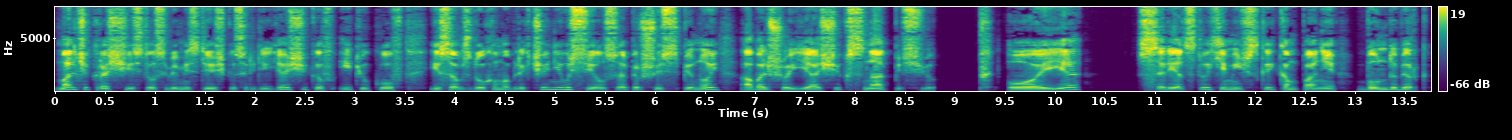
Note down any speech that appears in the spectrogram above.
Мальчик расчистил себе местечко среди ящиков и тюков и со вздохом облегчения уселся, опершись спиной о большой ящик с надписью «ПОЕ. Средства химической компании Бундеберг».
